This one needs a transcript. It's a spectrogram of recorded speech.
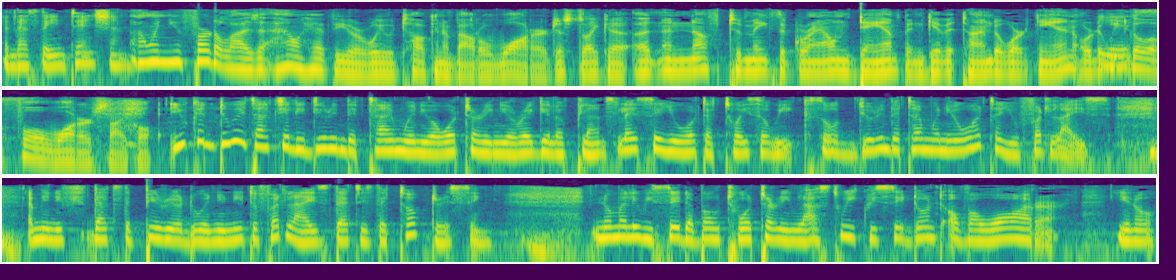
And that's the intention. Now, when you fertilize it, how heavy are we talking about a water? Just like a, a, enough to make the ground damp and give it time to work in, or do we go a full water cycle? You can do it actually during the time when you're watering your regular plants. Let's say you water twice a week. So during the time when you water, you fertilize. Hmm. I mean, if that's the period when you need to fertilize, that is the top dressing. Hmm. Normally, we said about watering last week, we say don't overwater. You know,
